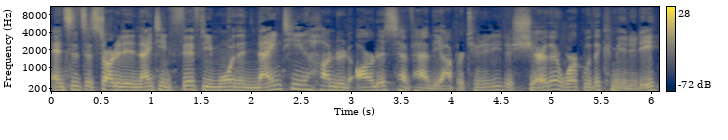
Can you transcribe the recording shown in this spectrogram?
And since it started in 1950, more than 1,900 artists have had the opportunity to share their work with the community.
